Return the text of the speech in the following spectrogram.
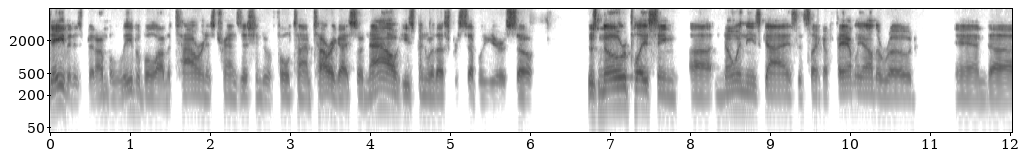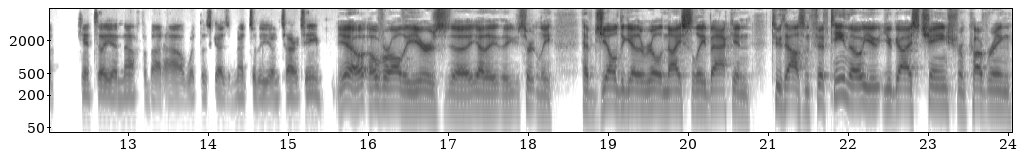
David has been unbelievable on the tower and his transition to a full time tower guy. So now he's been with us for several years. So there's no replacing uh, knowing these guys. It's like a family on the road, and uh, can't tell you enough about how what those guys have meant to the entire team. Yeah, over all the years, uh, yeah, they, they certainly have gelled together real nicely. Back in 2015, though, you you guys changed from covering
